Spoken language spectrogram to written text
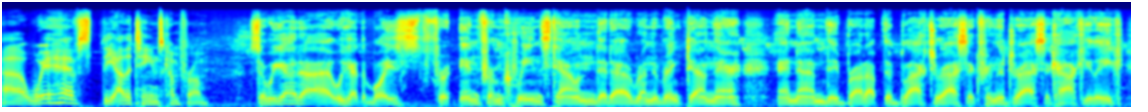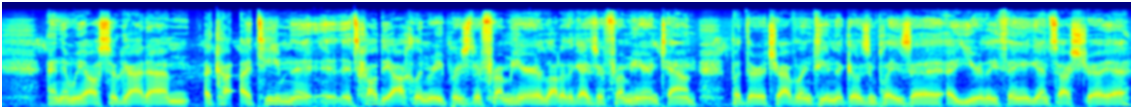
uh, where have the other teams come from? So we got uh, we got the boys for, in from Queenstown that uh, run the rink down there, and um, they brought up the Black Jurassic from the Jurassic Hockey League, and then we also got um, a, a team that it's called the Auckland Reapers. They're from here. A lot of the guys are from here in town, but they're a traveling team that goes and plays a, a yearly thing against Australia,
